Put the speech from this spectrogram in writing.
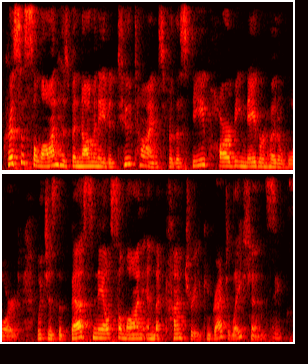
Chris's salon has been nominated two times for the Steve Harvey Neighborhood Award, which is the best nail salon in the country. Congratulations. Thanks.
